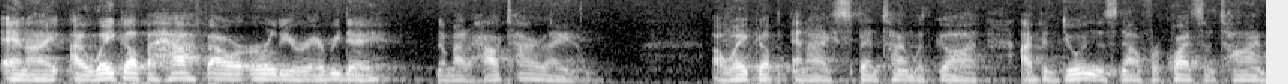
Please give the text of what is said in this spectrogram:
and I, I wake up a half hour earlier every day, no matter how tired I am. I wake up and I spend time with God. I've been doing this now for quite some time,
